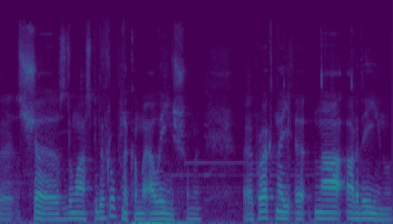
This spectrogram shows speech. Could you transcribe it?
е, ще з двома співгрупниками, але іншими, е, проект на, е, на Arduino.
